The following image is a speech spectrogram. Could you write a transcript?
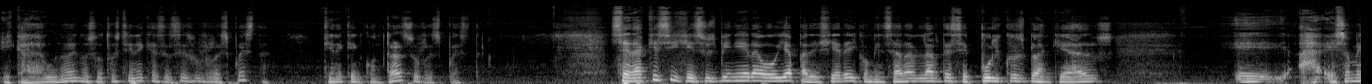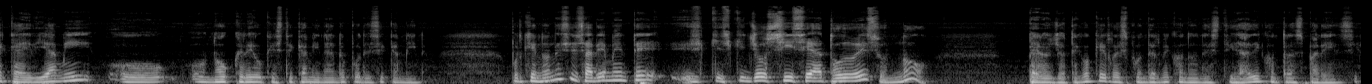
Y cada uno de nosotros tiene que hacerse su respuesta, tiene que encontrar su respuesta. ¿Será que si Jesús viniera hoy, apareciera y comenzara a hablar de sepulcros blanqueados, eh, ah, eso me caería a mí o, no creo que esté caminando por ese camino? Porque no necesariamente es que, es que yo sí sea todo eso, no. Pero yo tengo que responderme con honestidad y con transparencia,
